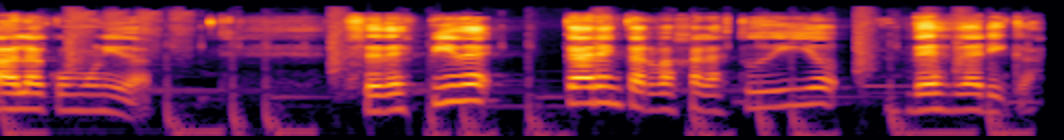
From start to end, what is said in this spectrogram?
a la comunidad. Se despide Karen Carvajal Astudillo desde Arica.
